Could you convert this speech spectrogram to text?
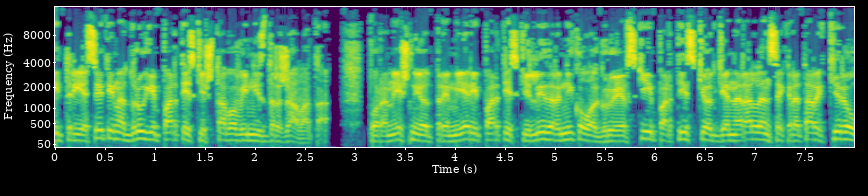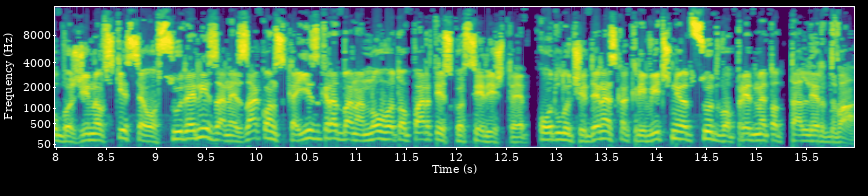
и 30 на други партиски штабови низ државата. Поранешниот премиер и партиски лидер Никола Груевски и партискиот генерален секретар Кирил Божиновски се осудени за незаконска изградба на новото партиско седиште, одлучи денеска кривичниот суд во предметот Талир 2.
